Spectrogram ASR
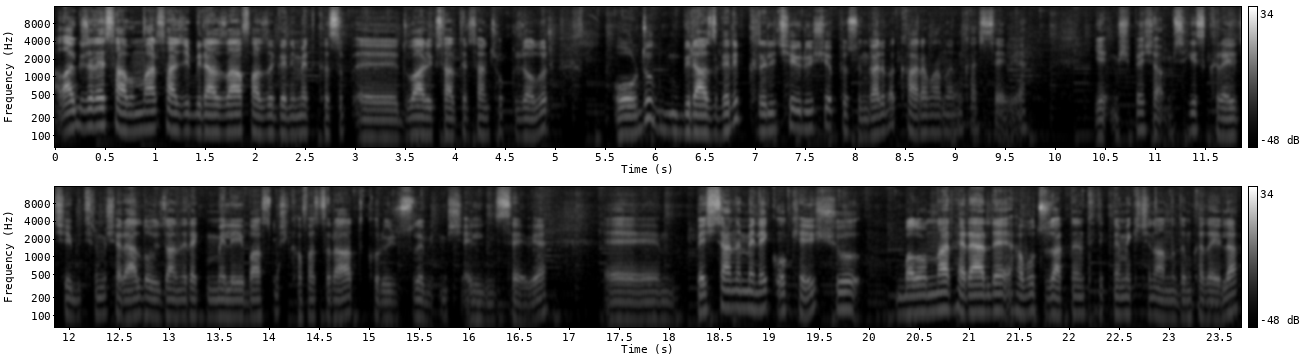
Allah güzel hesabım var. Sadece biraz daha fazla ganimet kasıp e, duvar yükseltirsen çok güzel olur. Ordu biraz garip. Kraliçe yürüyüşü yapıyorsun. Galiba kahramanların kaç seviye? 75 68 kraliçeyi bitirmiş herhalde. O yüzden direkt meleği basmış. Kafası rahat. Koruyucusu da bitmiş 50. seviye. 5 tane melek okey. Şu balonlar herhalde hava tuzaklarını tetiklemek için anladığım kadarıyla.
